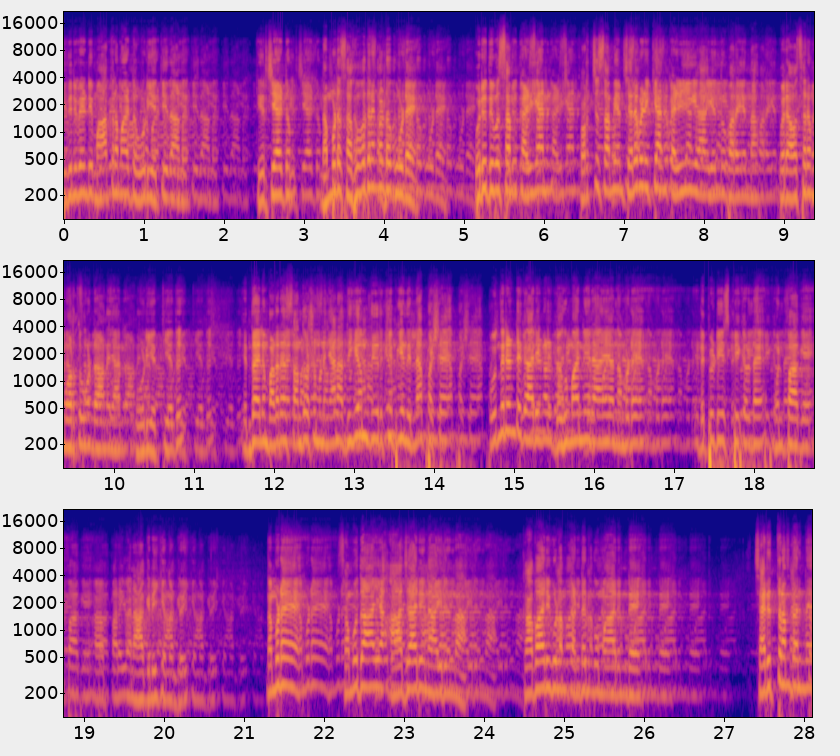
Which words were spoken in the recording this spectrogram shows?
ഇതിനുവേണ്ടി മാത്രമായിട്ട് ഓടിയെത്തിയതാണ്. തീർച്ചയായിട്ടും നമ്മുടെ സഹോദരങ്ങളുടെ കൂടെ ഒരു ദിവസം കഴിയാൻ കുറച്ച് സമയം ചെലവഴിക്കാൻ കഴിയുക എന്ന് പറയുന്ന ഒരു അവസരം ഓർത്തുകൊണ്ടാണ് ഞാൻ ഓടിയെത്തിയത്. എന്തായാലും വളരെ സന്തോഷമുണ്ട്. ഞാൻ അധികം ദീർഘിപ്പിക്കുന്നില്ല പക്ഷേ ഒന്ന് രണ്ട് കാര്യങ്ങൾ ബഹുമാന്യരായ നമ്മുടെ ഡെപ്യൂട്ടി സ്പീക്കറുടെ മുൻപാകെ പറയുവാൻ ആഗ്രഹിക്കുന്നുണ്ട്. നമ്മുടെ സമുദായ ആചാര്യനായിരുന്ന കാവാരികുളം കണ്ടൻകുമാരന്റെ ചരിത്രം തന്നെ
